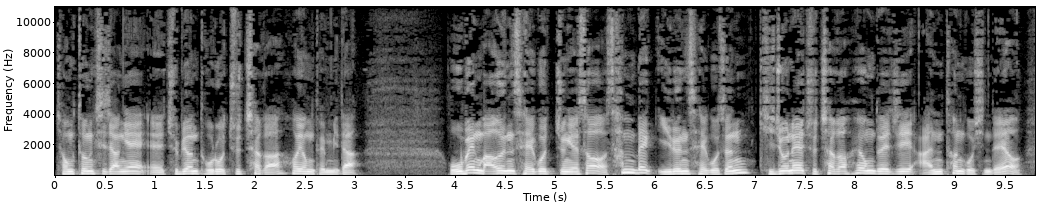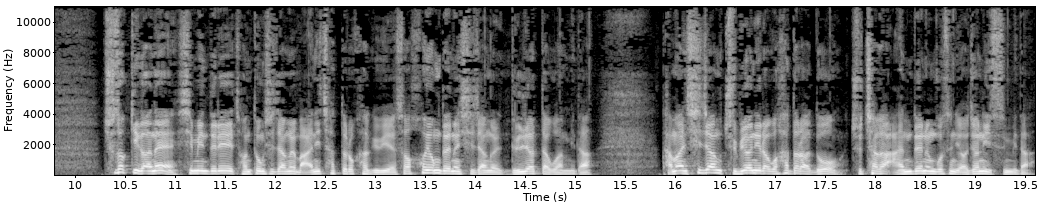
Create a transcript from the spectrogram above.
정통시장의 주변 도로 주차가 허용됩니다. 543곳 중에서 373곳은 기존의 주차가 허용되지 않던 곳인데요. 추석 기간에 시민들이 전통시장을 많이 찾도록 하기 위해서 허용되는 시장을 늘렸다고 합니다. 다만 시장 주변이라고 하더라도 주차가 안 되는 곳은 여전히 있습니다.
